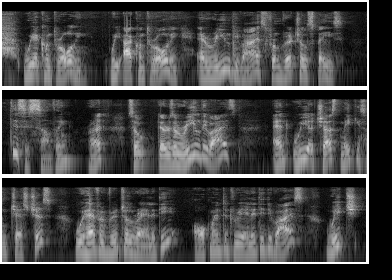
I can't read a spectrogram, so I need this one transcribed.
we are controlling, we are controlling a real device from virtual space. This is something, right? So there is a real device and we are just making some gestures. We have a virtual reality, augmented reality device, which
